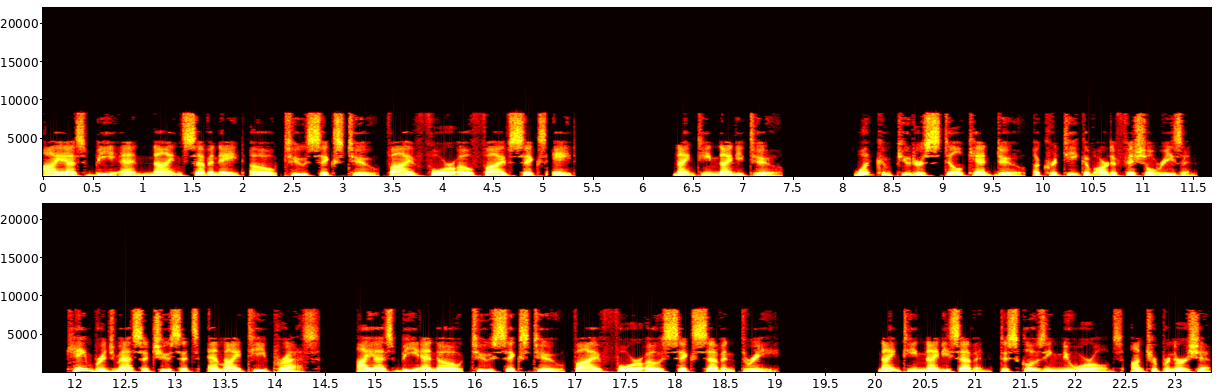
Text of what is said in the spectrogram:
ISBN 978-0-262-54056-8 1992. What Computers Still Can't Do, A Critique of Artificial Reason. Cambridge, Massachusetts, MIT Press. ISBN 0-262-54067-3 1997, Disclosing New Worlds, Entrepreneurship,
